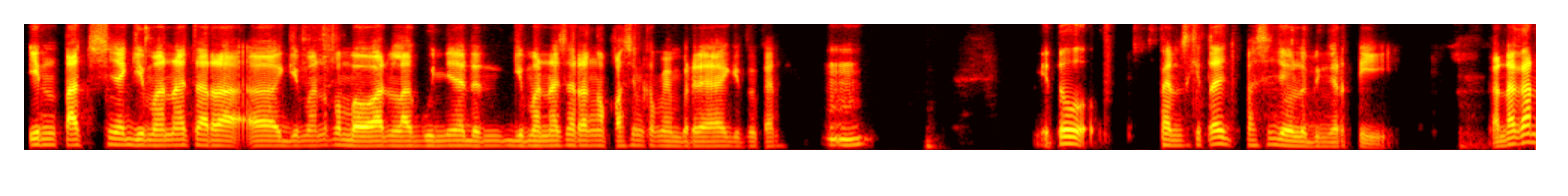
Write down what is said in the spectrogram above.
in touch-nya gimana cara eh, gimana pembawaan lagunya dan gimana cara ngepasin ke membernya gitu kan Mm. itu fans kita pasti jauh lebih ngerti karena kan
